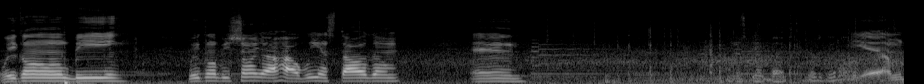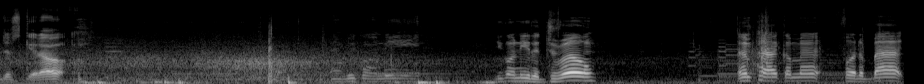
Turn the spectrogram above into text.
We gonna be we gonna be showing y'all how we install them and Let's get back. Let's get out. yeah, I'm gonna just get out. And we're gonna need you're gonna need a drill, impact I meant for the back,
